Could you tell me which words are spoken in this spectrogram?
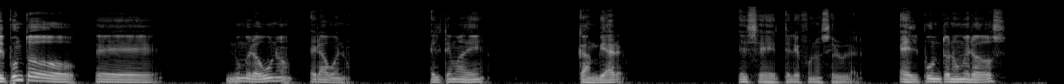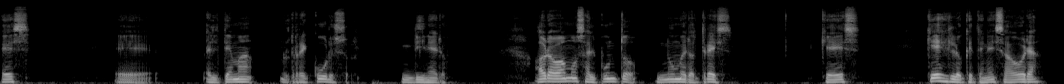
El punto eh, número uno era, bueno, el tema de cambiar ese teléfono celular. El punto número dos es eh, el tema recursos, dinero. Ahora vamos al punto número tres que es qué es lo que tenés ahora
